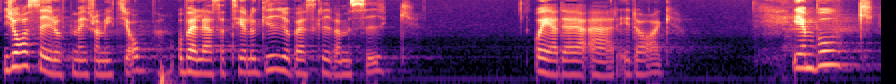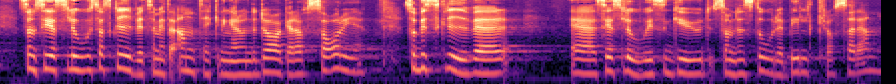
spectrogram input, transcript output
Jag säger upp mig från mitt jobb och börjar läsa teologi och börjar skriva musik. Och är där jag är idag. I en bok som C.S. Lewis har skrivit som heter Anteckningar under dagar av sorg så beskriver eh, C.S. Lewis Gud som den store bildkrossaren.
